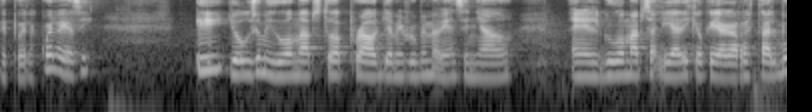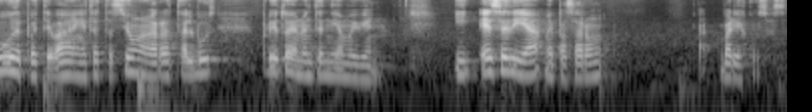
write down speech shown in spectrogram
después de la escuela y así. Y yo uso mi Google Maps toda proud, ya mi roommate me había enseñado. En el Google Maps salía, dije, ok, agarra hasta el bus, después te bajas en esta estación, agarra hasta bus, pero yo todavía no entendía muy bien. Y ese día me pasaron varias cosas.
